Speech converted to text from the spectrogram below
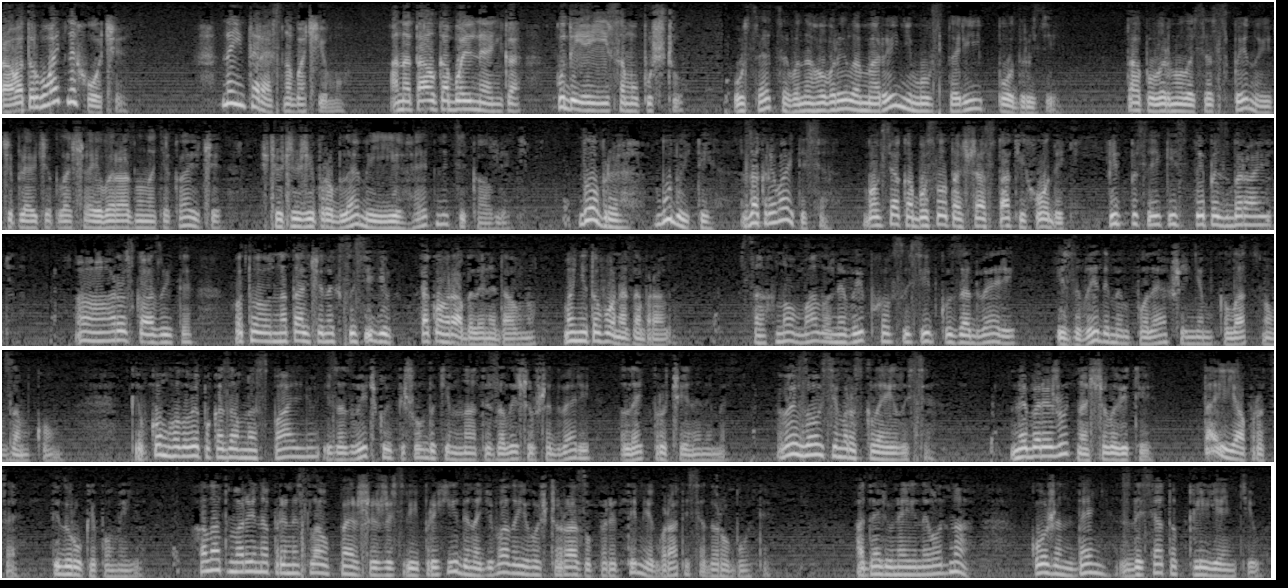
А торгувати не хоче. Неінтересно бач йому. А Наталка больненька, куди я її саму пущу? Усе це вона говорила Марині, мов старій подрузі. Та повернулася спиною, чіпляючи плаща і виразно натякаючи, що чужі проблеми її геть не цікавлять. Добре, буду йти. Закривайтеся, бо всяка босота щас так і ходить. Підписи якісь типи збирають. А, розказуйте. Ото Натальчиних сусідів так ограбили недавно. Магнітофона забрали. Сахно мало не випхав сусідку за двері і з видимим полегшенням клацнув замком. Кивком голови показав на спальню і за звичкою пішов до кімнати, залишивши двері ледь прочиненими. Ви зовсім розклеїлися. Не бережуть нас чоловіки, та і я про це під руки помию. Халат Марина принесла в перший же свій прихід і надівала його щоразу перед тим, як братися до роботи. Адель у неї не одна, кожен день з десяток клієнтів.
